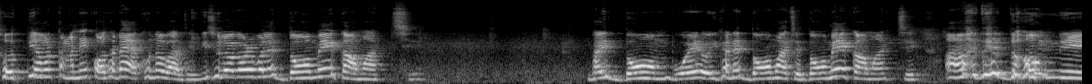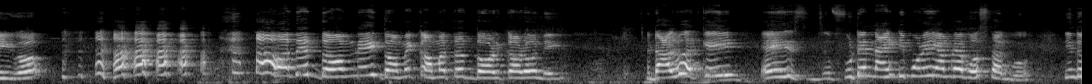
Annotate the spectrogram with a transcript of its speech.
সত্যি আমার কানে কথাটা এখনও বাজে। কিছু লোক আবার বলে, দমে কামাচ্ছে। ভাই, দম, বইয়ের ওইখানে দম আছে, দমে কামাচ্ছে। আমাদের দম নেই গো। আমাদের দম নেই, দমে কামাতার দরকারও নেই। ডাল ভাতকেই এই ফুটের নাইটি পরেই আমরা বসে থাকব। কিন্তু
